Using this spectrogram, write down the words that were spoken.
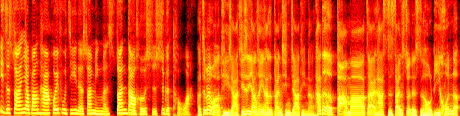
一直酸要帮他恢复记忆的酸民们，酸到何时是个头啊？啊，这边我要提一下，其实杨丞琳她是单亲家庭啊，她的爸妈在她十三岁的时候离婚了，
